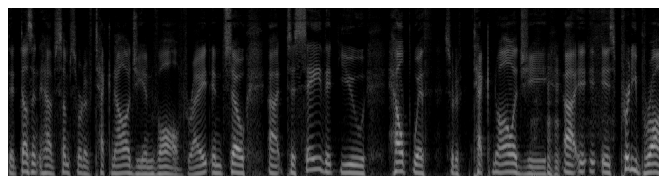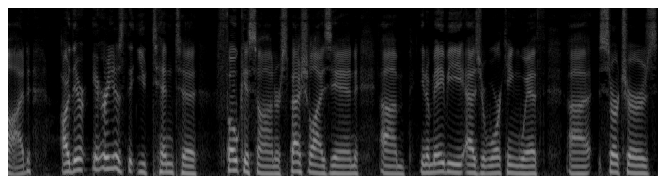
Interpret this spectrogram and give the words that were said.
that doesn't have some sort of technology involved, right? And so uh, to say that you help with sort of technology uh, is pretty broad. Are there areas that you tend to focus on or specialize in. Um, you know, maybe as you're working with uh, searchers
